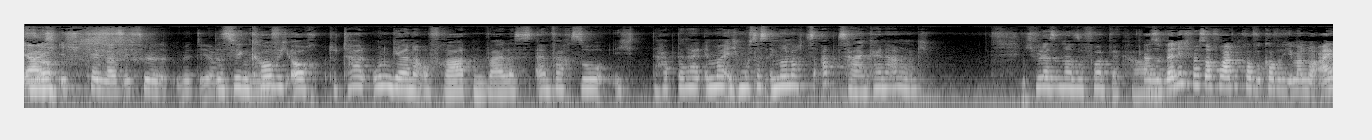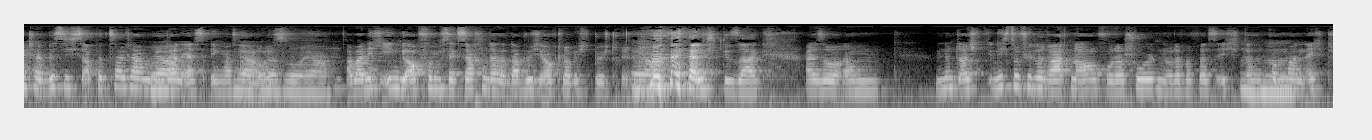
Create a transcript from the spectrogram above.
Ja, so. ich, ich kenne das, ich fühle mit dir. Deswegen mhm. kaufe ich auch total ungern auf Raten, weil das ist einfach so, ich habe dann halt immer, ich muss das immer noch abzahlen, keine Ahnung. Ich, ich will das immer sofort weghaben. Also wenn ich was auf Raten kaufe, kaufe ich immer nur einen Teil, bis ich es abbezahlt habe ja. und dann erst irgendwas ja, anderes. Ja, oder so, ja. Aber nicht irgendwie auch fünf, sechs Sachen, da, da würde ich auch, glaube ich, durchdrehen. Ja. Ehrlich gesagt. Also, ähm, nimmt euch nicht so viele Raten auf oder Schulden oder was weiß ich. Dann mhm. kommt man echt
